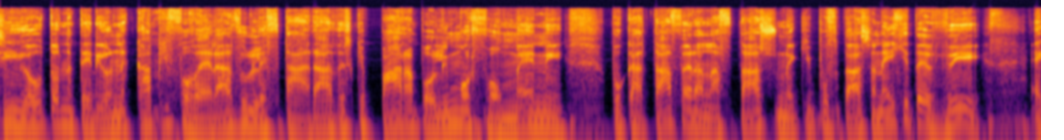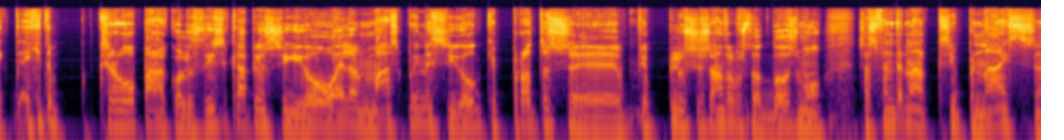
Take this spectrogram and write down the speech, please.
CEO των εταιριών είναι κάποιοι φοβερά δουλευταράδες και πάρα πολύ μορφωμένοι που κατάφεραν να φτάσουν εκεί που φτάσανε. Έχετε δει, ε, έχετε ξέρω εγώ, παρακολουθήσει κάποιον CEO, ο Elon Musk που είναι CEO και πρώτος ε, πιο πλούσιος άνθρωπος στον κόσμο, σας φαίνεται να ξυπνάει στις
